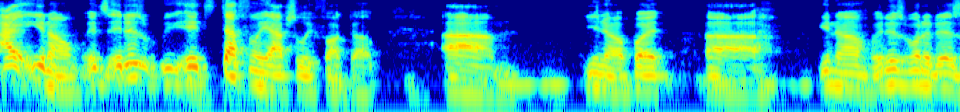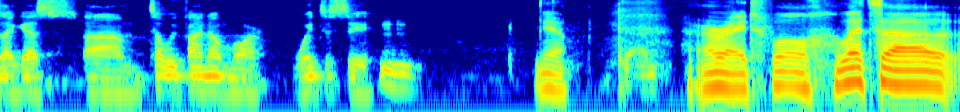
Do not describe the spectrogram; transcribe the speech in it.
I you know, it's it is it's definitely absolutely fucked up. Um, you know, but uh, you know, it is what it is, I guess. Um, until we find out more. Wait to see. Mhm. Yeah. Sad. All right. Well, let's uh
